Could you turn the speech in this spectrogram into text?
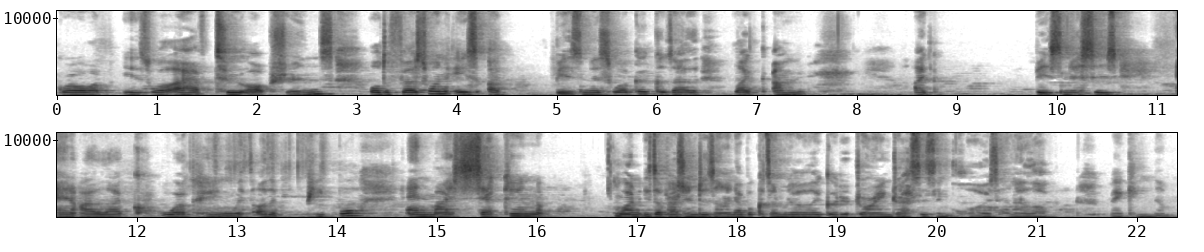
grow up is well, I have two options. Well, the first one is a business worker because I like um like businesses and I like working with other people. And my second one is a fashion designer because I'm really good at drawing dresses and clothes and I love making them.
